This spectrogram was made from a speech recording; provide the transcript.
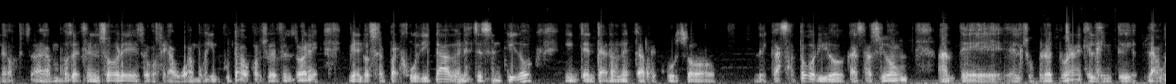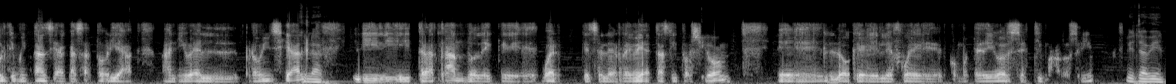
los, ambos defensores, o sea, o ambos imputados con sus defensores, viéndose perjudicados en este sentido, intentaron este recurso de casatorio, casación ante el Superior Tribunal, que es la, última instancia casatoria a nivel provincial, y, tratando de que, bueno, que se le revea esta situación, eh, lo que le fue, como te digo, desestimado, ¿sí? Está bien.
